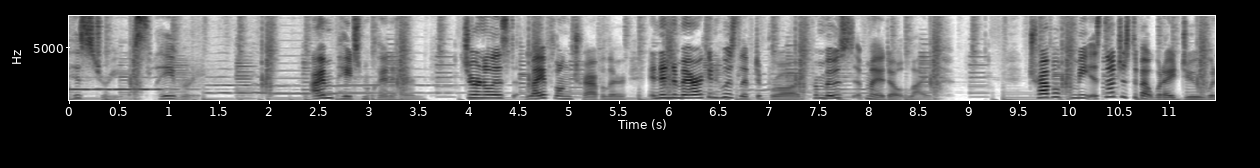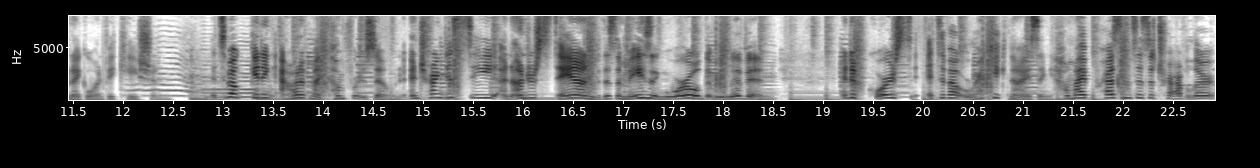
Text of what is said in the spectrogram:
history of slavery? I'm Paige McClanahan, journalist, lifelong traveler, and an American who has lived abroad for most of my adult life. Travel for me is not just about what I do when I go on vacation. It's about getting out of my comfort zone and trying to see and understand this amazing world that we live in. And of course, it's about recognizing how my presence as a traveler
